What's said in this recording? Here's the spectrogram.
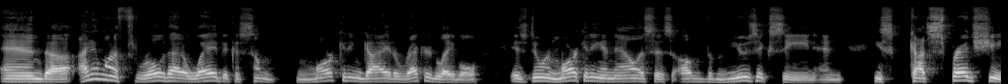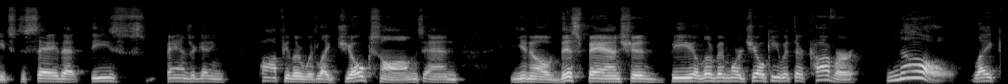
and uh, I didn't want to throw that away because some marketing guy at a record label is doing marketing analysis of the music scene and he's got spreadsheets to say that these bands are getting popular with like joke songs and you know this band should be a little bit more jokey with their cover no, like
